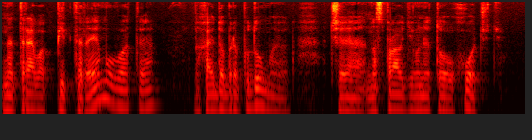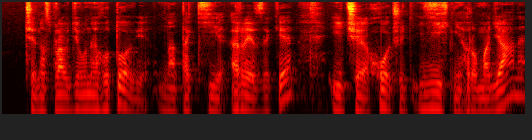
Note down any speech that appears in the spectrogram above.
не треба підтримувати, нехай добре подумають, чи насправді вони того хочуть. Чи насправді вони готові на такі ризики, і чи хочуть їхні громадяни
